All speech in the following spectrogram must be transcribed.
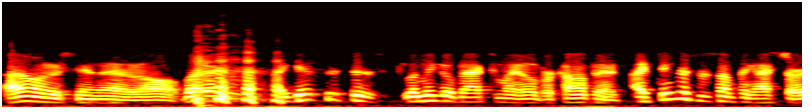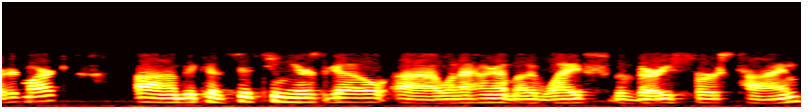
I don't understand that at all. But I, I guess this is. Let me go back to my overconfidence. I think this is something I started, Mark, um, because 15 years ago, uh, when I hung out with my wife the very first time,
